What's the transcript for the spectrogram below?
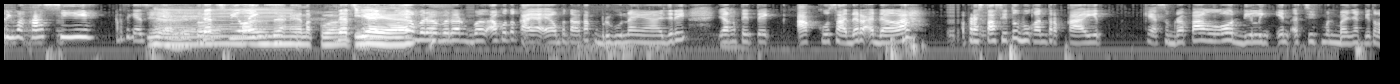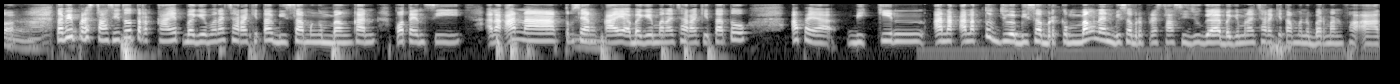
terima kasih ngerti gak sih Iya, Kayak, itu that's feelings enak banget. That's Iya, feelings ya. tuh yang benar-benar buat aku tuh kayak yang ternyata aku berguna ya. Jadi yang titik aku sadar adalah prestasi itu bukan terkait kayak seberapa lo di LinkedIn achievement banyak gitu loh. Tapi prestasi itu terkait bagaimana cara kita bisa mengembangkan potensi anak-anak, terus yang kayak bagaimana cara kita tuh apa ya bikin anak-anak tuh juga bisa berkembang dan bisa berprestasi juga. Bagaimana cara kita menebar manfaat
